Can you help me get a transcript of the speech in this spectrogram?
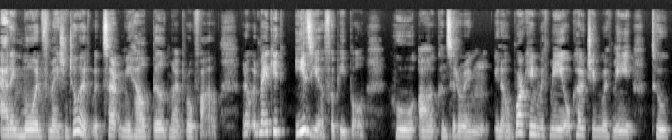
adding more information to it would certainly help build my profile and it would make it easier for people who are considering you know working with me or coaching with me to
